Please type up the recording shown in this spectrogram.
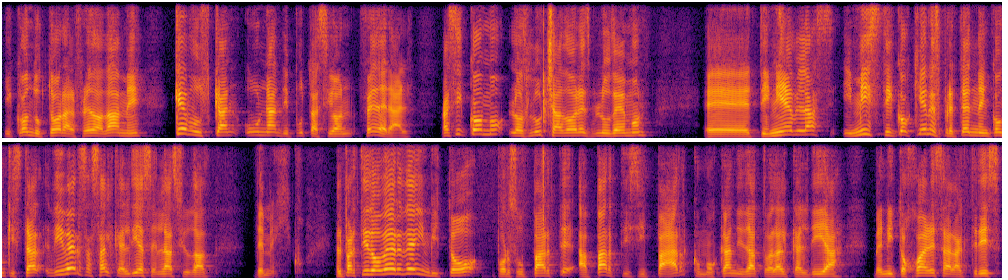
y conductor Alfredo Adame, que buscan una diputación federal, así como los luchadores Blue Demon, eh, Tinieblas y Místico, quienes pretenden conquistar diversas alcaldías en la Ciudad de México. El Partido Verde invitó, por su parte, a participar como candidato a la alcaldía Benito Juárez a la actriz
